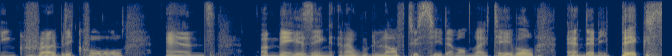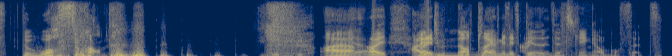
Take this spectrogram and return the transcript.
incredibly cool and amazing, and I would love to see them on my table. And then he picks the worst one. I yeah, I I I'm- do not like the agreement. Death King armor set.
